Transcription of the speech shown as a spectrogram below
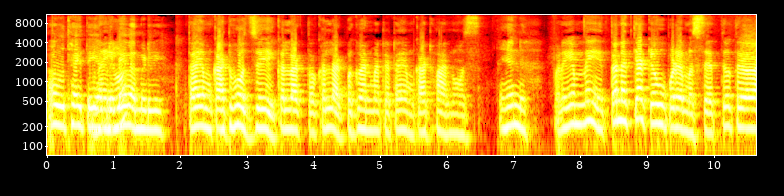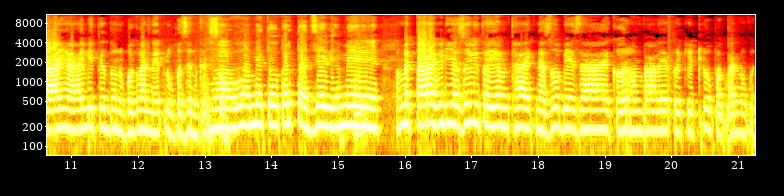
આવું થાય તો આપણે લેવા મળવી. ટાઈમ કાઢવો જ જોઈએ. કલાક તો કલાક ભગવાન માટે ટાઈમ કાઢવાનો જ. હે ને? પણ એમ નહીં તને ક્યાં કેવું પડે મસ્તે તો તો અહીંયા આવી તે દોનું ભગવાનને એટલું ભજન કરશું. અમે તો કરતા જ જઈએ અમે અમે તારા વિડિયા જોઈ તો એમ થાય કે જો બે જાય ઘર સંભાળે તો કેટલું ભગવાનનું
